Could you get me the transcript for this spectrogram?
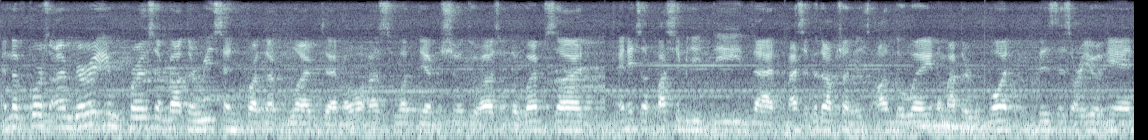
And of course, I'm very impressed about the recent product live demo as what they have shown to us on the website. And it's a possibility that massive adoption is on the way no matter what business are you in,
